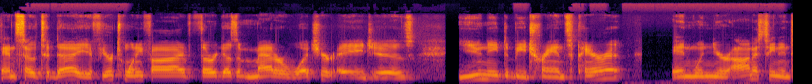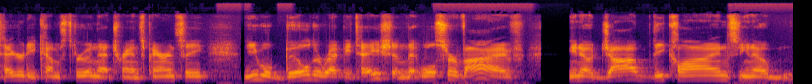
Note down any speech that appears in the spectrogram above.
And so today, if you're 25, 30, doesn't matter what your age is, you need to be transparent and when your honesty and integrity comes through in that transparency, you will build a reputation that will survive, you know, job declines, you know,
